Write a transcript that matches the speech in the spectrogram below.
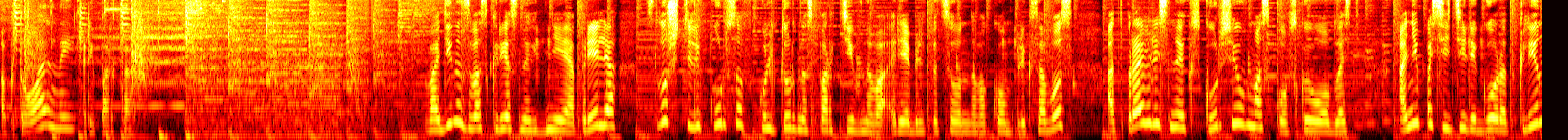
Актуальный репортаж. В один из воскресных дней апреля слушатели курсов культурно-спортивного реабилитационного комплекса ВОЗ отправились на экскурсию в Московскую область. Они посетили город Клин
